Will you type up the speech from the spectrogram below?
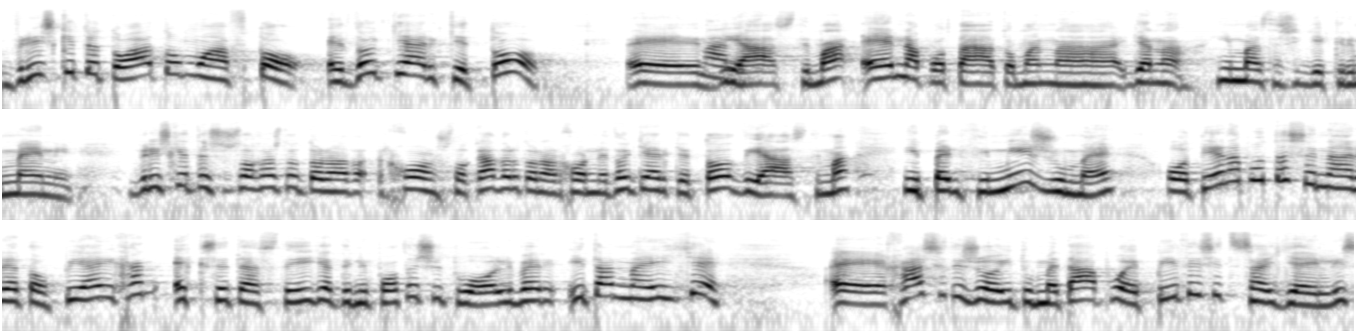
βρίσκεται το άτομο αυτό εδώ και αρκετό ε, διάστημα. Ένα από τα άτομα, να, για να είμαστε συγκεκριμένοι, βρίσκεται στο στόχαστρο των αρχών, στο κάδρο των αρχών εδώ και αρκετό διάστημα. Υπενθυμίζουμε ότι ένα από τα σενάρια τα οποία είχαν εξεταστεί για την υπόθεση του Όλιβερ ήταν να είχε ε, χάσει τη ζωή του μετά από επίθεση της Αγέλη.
